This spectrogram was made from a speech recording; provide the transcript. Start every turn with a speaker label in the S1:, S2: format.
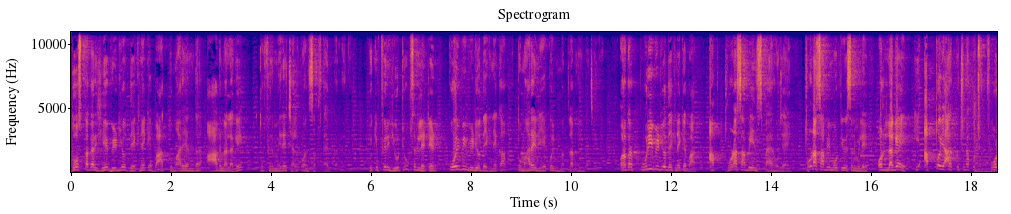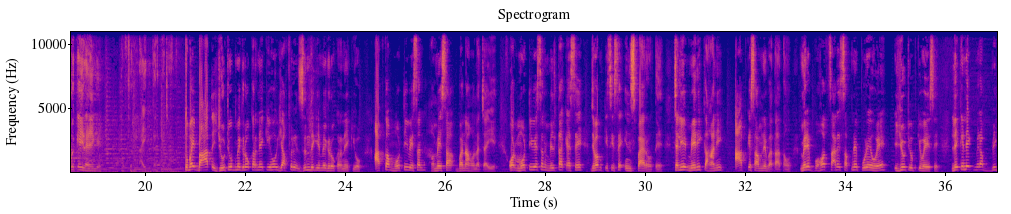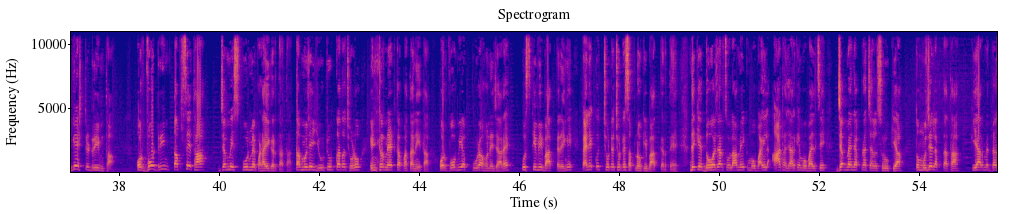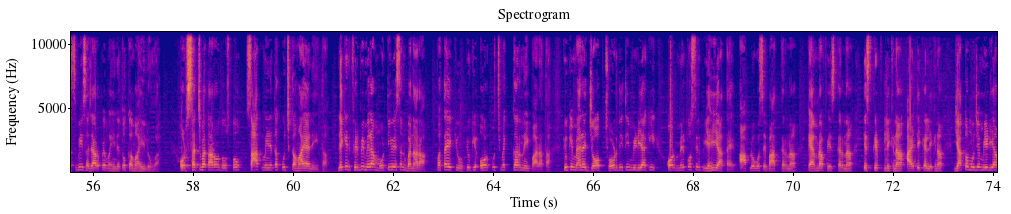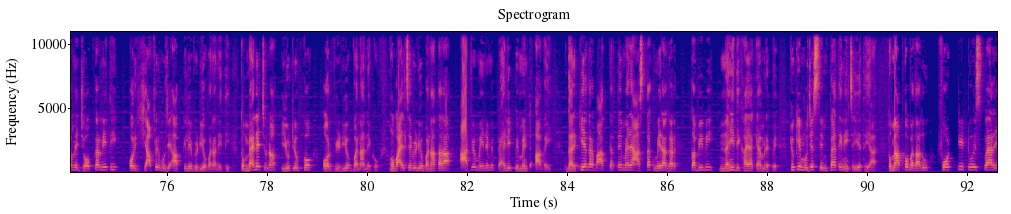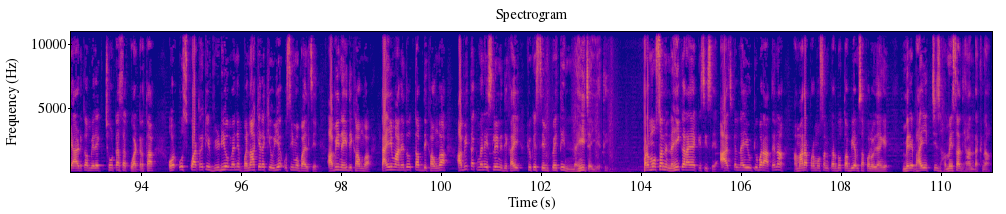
S1: दोस्त, अगर ये वीडियो देखने के बाद तुम्हारे अंदर आग न लगे तो फिर मेरे चैनल को अनसब्सक्राइब कर देना। क्योंकि फिर यूट्यूब से रिलेटेड कोई भी वीडियो देखने का तुम्हारे लिए कोई मतलब नहीं बचेगा। और अगर पूरी वीडियो देखने के बाद आप थोड़ा सा भी इंस्पायर हो जाए, थोड़ा सा भी मोटिवेशन मिले और लगे कि अब तो यार कुछ ना कुछ फोड़ के ही रहेंगे तो फिर लाइक करके तो भाई बात YouTube में ग्रो करने की हो या फिर ज़िंदगी में ग्रो करने की हो, आपका मोटिवेशन हमेशा बना होना चाहिए। और मोटिवेशन मिलता कैसे? जब हम किसी से इंस्पायर होते हैं। चलिए मेरी कहानी आपके सामने बताता हूँ। मेरे बहुत सारे सपने पूरे हुए यूट्यूब की वजह से। लेकिन एक मेरा बिगेस्ट ड्रीम था। और वो ड्रीम तब से था जब मैं स्कूल में पढ़ाई करता था, तब मुझे यूट्यूब का तो छोड़ो इंटरनेट का पता नहीं था, और वो भी अब पूरा होने जा रहा है, उसकी भी बात करेंगे। पहले कुछ छोटे छोटे सपनों की बात करते हैं। देखिए 2016 में एक मोबाइल 8000 के मोबाइल से जब मैंने अपना चैनल शुरू किया तो मुझे लगता था कि यार मैं दस बीस हज़ार रुपये महीने तो कमा ही लूँगा। और सच बता रहा हूँ दोस्तों, सात महीने तक कुछ कमाया नहीं था। लेकिन फिर भी मेरा मोटिवेशन बना रहा। पता है क्यों? क्योंकि और कुछ मैं कर नहीं पा रहा था। क्योंकि मैंने जॉब छोड़ दी थी मीडिया की और मेरे को सिर्फ़ यही आता है, आप लोगों से बात करना कैमरा फेस करना स्क्रिप्ट लिखना आर्टिकल लिखना। या तो मुझे मीडिया में जॉब करनी थी और या फिर मुझे आपके लिए वीडियो बनानी थी। तो मैंने चुना यूट्यूब को और वीडियो बनाने को। मोबाइल से वीडियो बनाता रहा। आठवें महीने में पहली पेमेंट आ गई। घर की अगर बात करते हैं, मैंने आज तक मेरा घर कभी भी नहीं दिखाया कैमरे पे, क्योंकि मुझे सिंपैथी नहीं चाहिए थे यार। तो मैं आपको बता दूँ 42 स्क्वायर यार्ड का मेरा एक छोटा सा क्वार्टर था, और उस क्वार्टर की वीडियो मैंने बना के रखी हुई है उसी मोबाइल से। अभी नहीं दिखाऊँगा। टाइम आने दो, तब दिखाऊँगा। अभी तक मैंने इसलिए नहीं दिखाई, क्योंकि सिंपैथी नहीं चाहिए थी। प्रमोशन नहीं कराया किसी से। आजकल नए यूट्यूबर आते हैं ना, हमारा प्रमोशन कर दो तभी हम सफल हो जाएँगे। मेरे भाई, एक चीज़ हमेशा ध्यान रखना।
